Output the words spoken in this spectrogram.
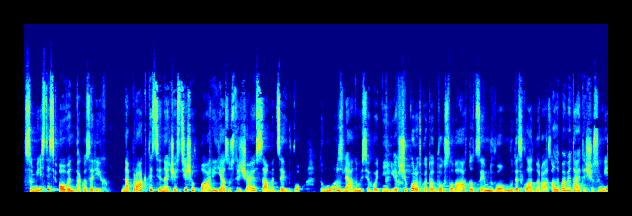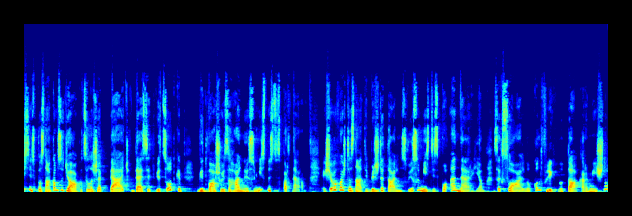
Сумісність овен та козиріг. На практиці найчастіше в парі я зустрічаю саме цих двох, тому розглянемо сьогодні їх. Якщо коротко та в двох словах, то цим двом буде складно разом. Але пам'ятайте, що сумісність по знакам зодіаку це лише 5-10% від вашої загальної сумісності з партнером. Якщо ви хочете знати більш детально свою сумісність по енергіям, сексуальну, конфліктну та кармічну,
